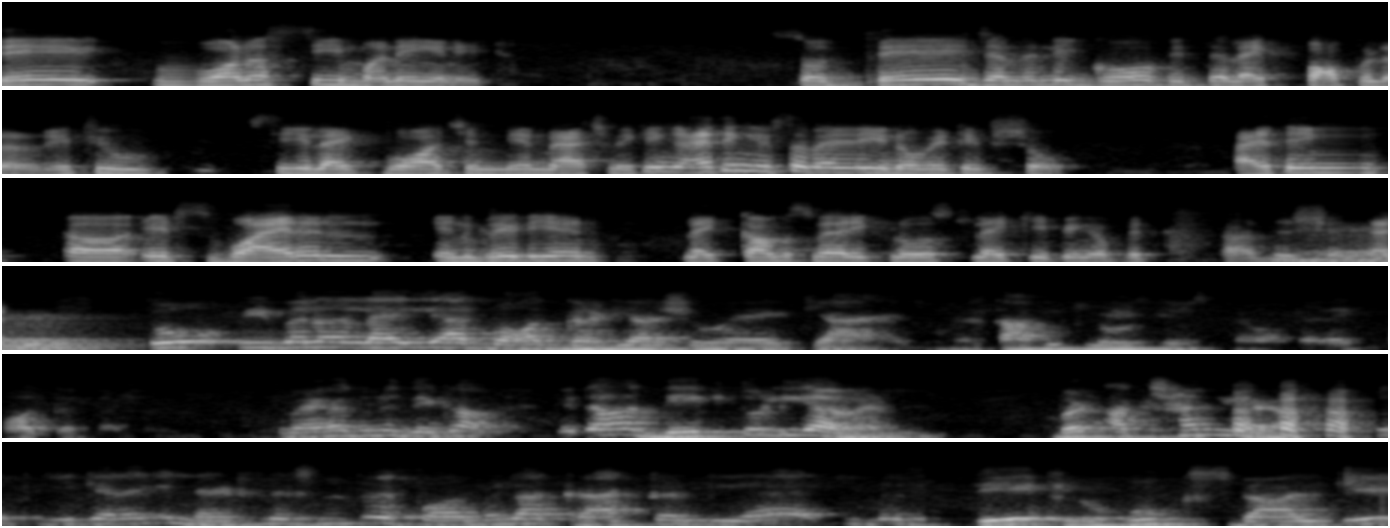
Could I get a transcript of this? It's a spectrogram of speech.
they want to see money in it. So they generally go with the like popular. If you see like watch indian matchmaking i think it's a very innovative show. I think uh, its viral ingredient like comes very close to like keeping up with kardashian And तो पीपल आर लाइक यार बहुत घटिया शो है क्या है? काफ़ी क्लोज दोस्त है वहाँ पे बहुत गंदा शो तो मैंने कहा तूने देखा? कहता हाँ देख तो लिया मैंने बट अच्छा नहीं लगा। तो ये कह रहा है कि नेटफ्लिक्स ने तो फॉर्मूला क्रैक कर लिया है कि बस देख लो हुक्स डाल के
